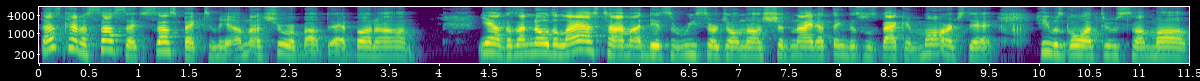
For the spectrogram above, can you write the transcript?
That's kind of suspect suspect to me. I'm not sure about that, but um. Yeah, because I know the last time I did some research on uh, Suge Knight, I think this was back in March, that he was going through some uh,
